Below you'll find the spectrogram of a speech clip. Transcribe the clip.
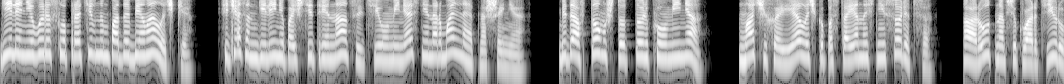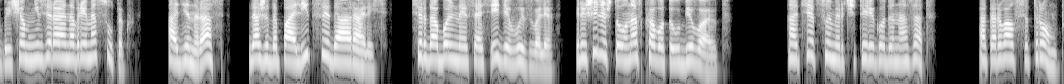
Геля не выросла противным подобием Элочки. Сейчас Ангелине почти 13, и у меня с ней нормальные отношения. Беда в том, что только у меня. Мачеха и Элочка постоянно с ней ссорятся. Орут на всю квартиру, причем невзирая на время суток. Один раз даже до полиции доорались. Сердобольные соседи вызвали. Решили, что у нас кого-то убивают. Отец умер четыре года назад. Оторвался тромб.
